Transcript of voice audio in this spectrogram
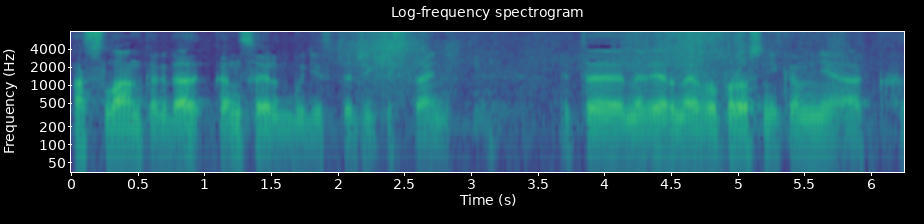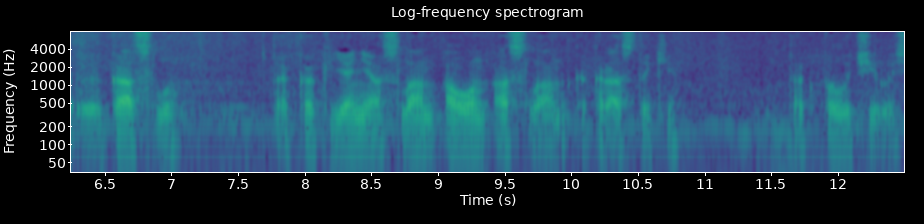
Аслан, когда концерт будет в Таджикистане? Это, наверное, вопрос не ко мне, а к, э, к Аслу. Так как я не Аслан, а он Аслан как раз таки. Так получилось.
